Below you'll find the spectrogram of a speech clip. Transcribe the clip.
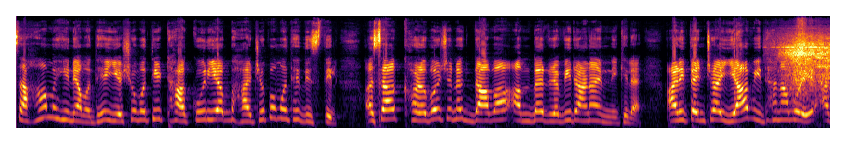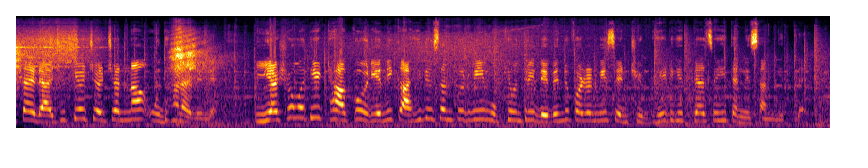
सहा महिन्यामध्ये यशोमती ठाकूर या भाजपमध्ये दिसतील असा खळबळजनक दावा आमदार रवी राणा यांनी केलाय. आणि त्यांच्या या विधानामुळे आता राजकीय चर्चांना उधाण आलेले आहे. यशोमती ठाकूर यांनी काही दिवसांपूर्वी मुख्यमंत्री देवेंद्र फडणवीस यांची भेट घेतल्याचंही त्यांनी सांगितलंय.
